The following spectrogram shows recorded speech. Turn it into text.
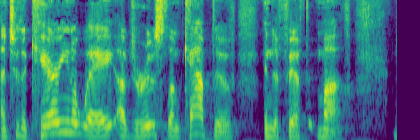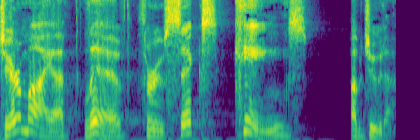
unto the carrying away of Jerusalem captive in the fifth month. Jeremiah lived through six kings of Judah.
